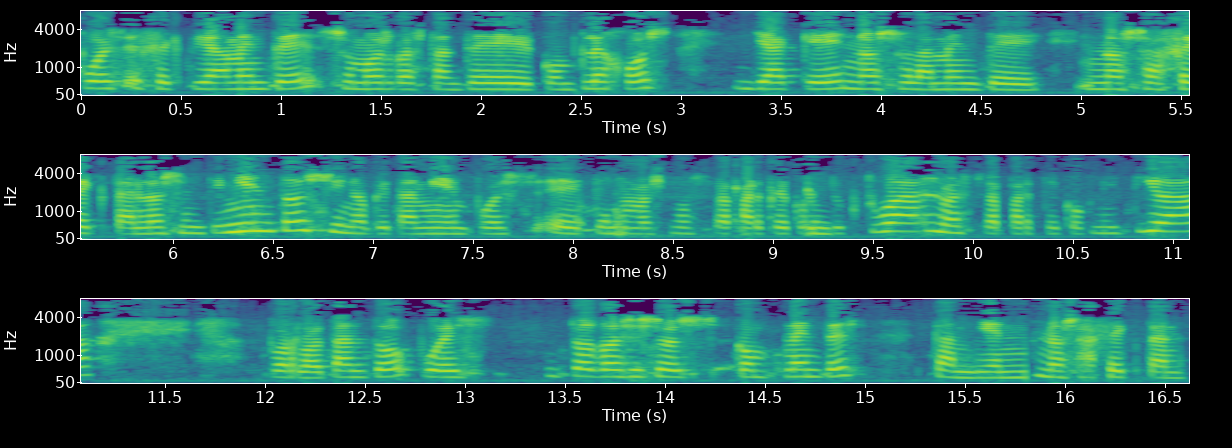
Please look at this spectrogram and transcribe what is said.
pues efectivamente somos bastante complejos, ya que no solamente nos afectan los sentimientos, sino que también pues eh, tenemos nuestra parte conductual, nuestra parte cognitiva. Por lo tanto, pues todos esos componentes también nos afectan.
